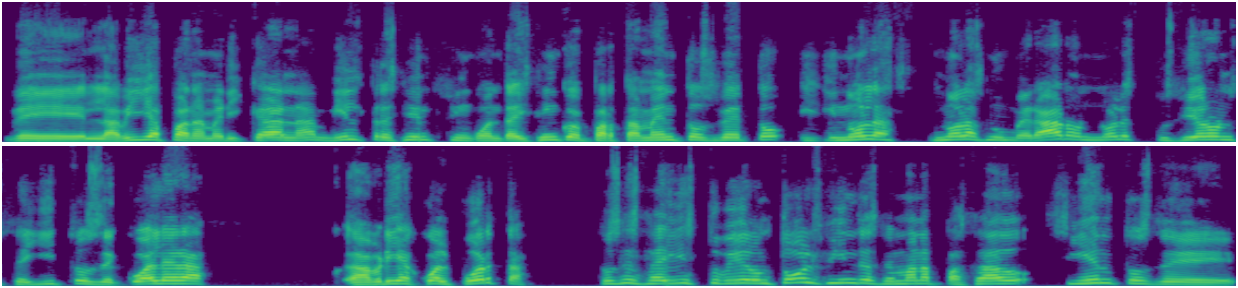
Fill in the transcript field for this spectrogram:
de la Villa Panamericana, 1.355 departamentos, Beto, y no las, no las numeraron, no les pusieron sellitos de cuál era, habría cuál puerta. Entonces ahí estuvieron todo el fin de semana pasado cientos de,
